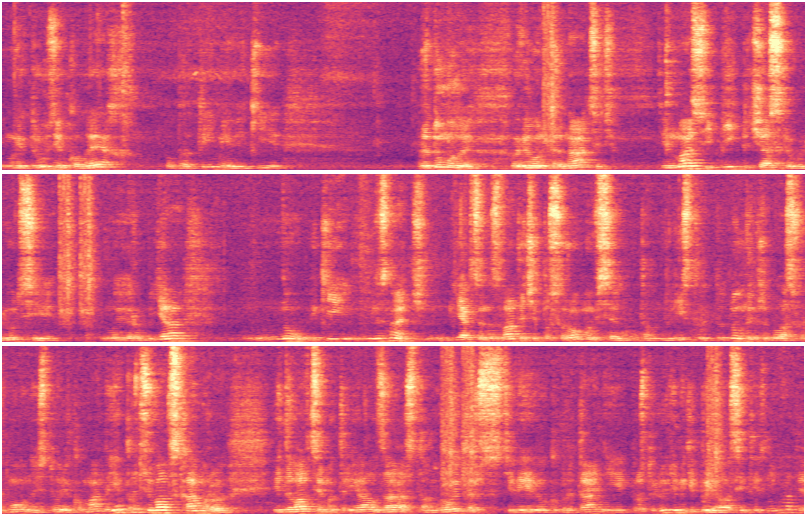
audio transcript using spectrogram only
І моїх друзів, колег, побратимів, які придумали Вавилон 13. Він мав свій пік під час революції. Ми, я, ну, який, не знаю, як це назвати, чи посоромився там лізти. Ну, в них вже була сформована історія команди. Я працював з камерою, віддавав цей матеріал зараз там Reuters, TV Великобританії, просто людям, які боялися йти знімати.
